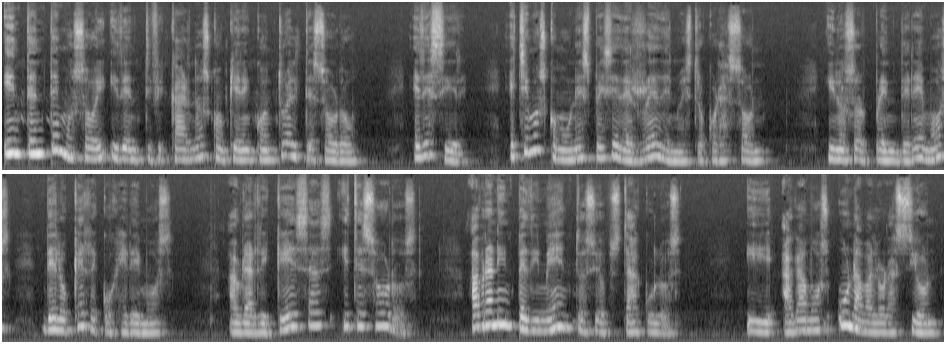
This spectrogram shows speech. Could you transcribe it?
Intentemos hoy identificarnos con quien encontró el tesoro, es decir, echemos como una especie de red en nuestro corazón y nos sorprenderemos de lo que recogeremos. Habrá riquezas y tesoros, habrán impedimentos y obstáculos, y hagamos una valoración,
